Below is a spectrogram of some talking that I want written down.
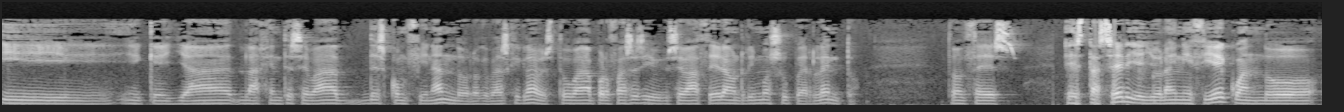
y, que ya la gente se va desconfinando. Lo que pasa es que, claro, esto va por fases y se va a hacer a un ritmo súper lento. Entonces, esta serie yo la inicié cuando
